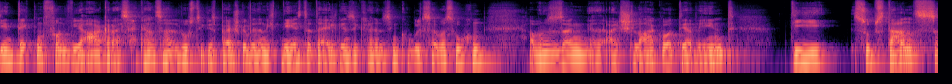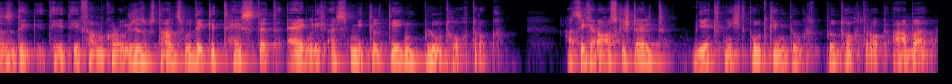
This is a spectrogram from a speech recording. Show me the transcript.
Die Entdeckung von Viagra ist ein ganz lustiges Beispiel, werde da nicht näher ins Detail gehen, Sie können das in Google selber suchen, aber nur sozusagen äh, als Schlagwort erwähnt. Die Substanz, also die, die, die pharmakologische Substanz wurde getestet eigentlich als Mittel gegen Bluthochdruck. Hat sich herausgestellt, wirkt nicht gut gegen Blut, Bluthochdruck, aber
